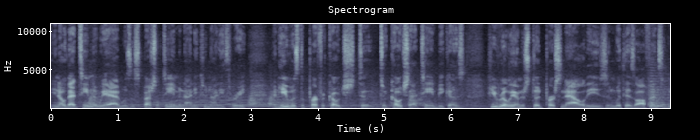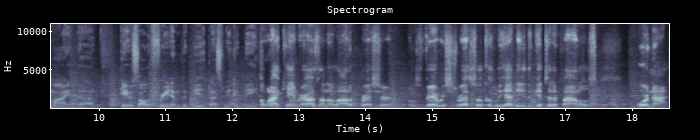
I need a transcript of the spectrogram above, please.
You know, that team that we had was a special team in 92 93, and he was the perfect coach to, to coach that team because he really understood personalities and with his offensive mind uh, gave us all the freedom to be the best we could be. When I came here, I was under a lot of pressure. It was very stressful because we had to either get to the finals or not.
